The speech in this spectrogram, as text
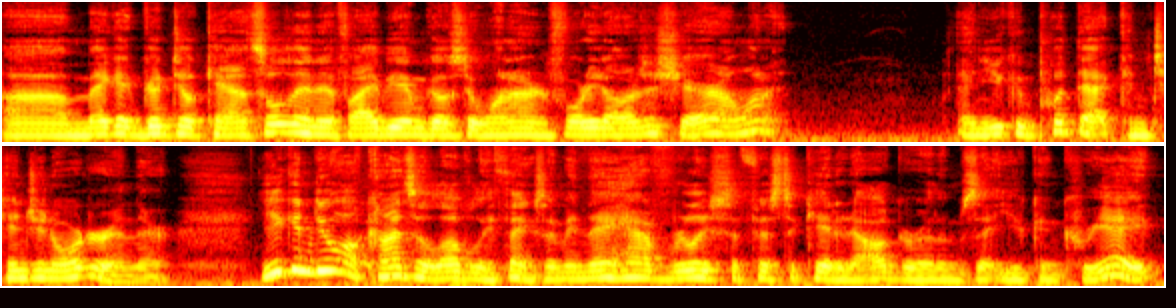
uh, make it good till canceled, and if IBM goes to $140 a share, I want it. And you can put that contingent order in there. You can do all kinds of lovely things. I mean, they have really sophisticated algorithms that you can create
